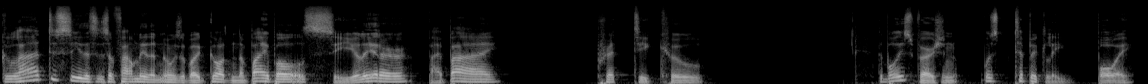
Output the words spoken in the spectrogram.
Glad to see this is a family that knows about God and the Bible. See you later. Bye bye. Pretty cool. The boys' version was typically boy.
